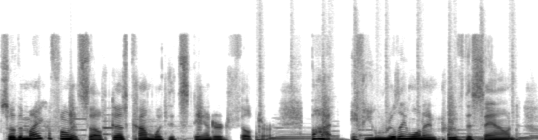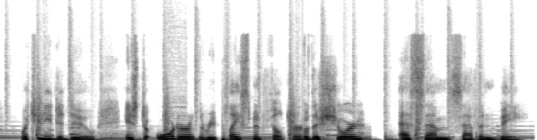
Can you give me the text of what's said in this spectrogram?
So, the microphone itself does come with its standard filter. But if you really want to improve the sound, what you need to do is to order the replacement filter for the Shure SM7B.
